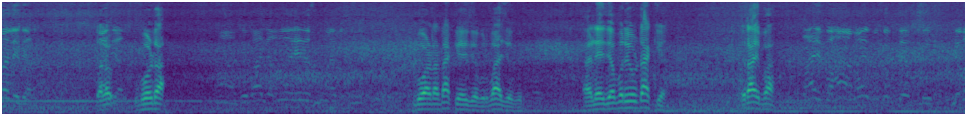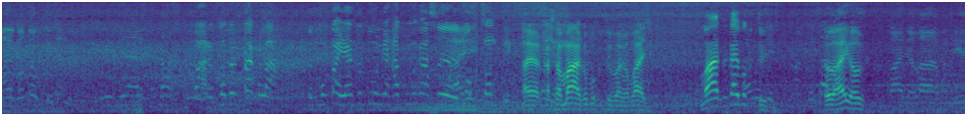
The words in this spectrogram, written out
झाले त्याला गोडा गोडा टाकूया याच्यावर भाज्यावर आणि याच्यावर येऊ टाकूया रायबा बा हां नाही बसत ते आपले ते नाही बसत ते जर टाकला तर मग काय? याचं दोन्ही हात मग असं मग चालते आहे कसा माग बघतोय बघा भाजी माग काय बघतोय? हो आहे का हो? म्हणजे हे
